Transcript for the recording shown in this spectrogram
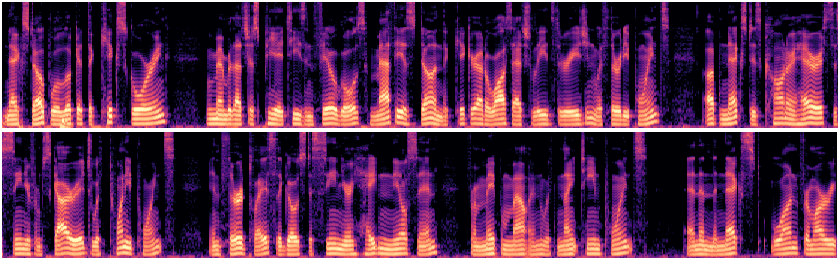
Next up, we'll look at the kick scoring. Remember, that's just PATs and field goals. Matthias Dunn, the kicker out of Wasatch, leads the region with 30 points. Up next is Connor Harris, the senior from Skyridge, with 20 points. In third place, it goes to senior Hayden Nielsen from Maple Mountain with 19 points. And then the next one from our re-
